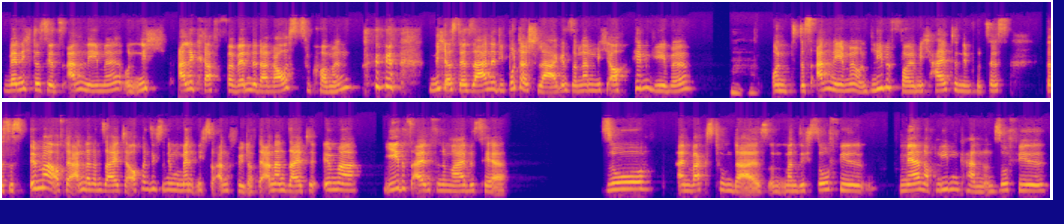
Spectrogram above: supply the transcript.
wenn ich das jetzt annehme und nicht alle Kraft verwende, da rauszukommen, nicht aus der Sahne die Butter schlage, sondern mich auch hingebe mhm. und das annehme und liebevoll mich halte in dem Prozess, dass es immer auf der anderen Seite, auch wenn es sich in dem Moment nicht so anfühlt, auf der anderen Seite immer jedes einzelne Mal bisher so ein Wachstum da ist und man sich so viel mehr noch lieben kann und so viel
